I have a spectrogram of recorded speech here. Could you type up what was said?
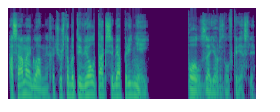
а самое главное, хочу, чтобы ты вел так себя при ней». Пол заерзал в кресле.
